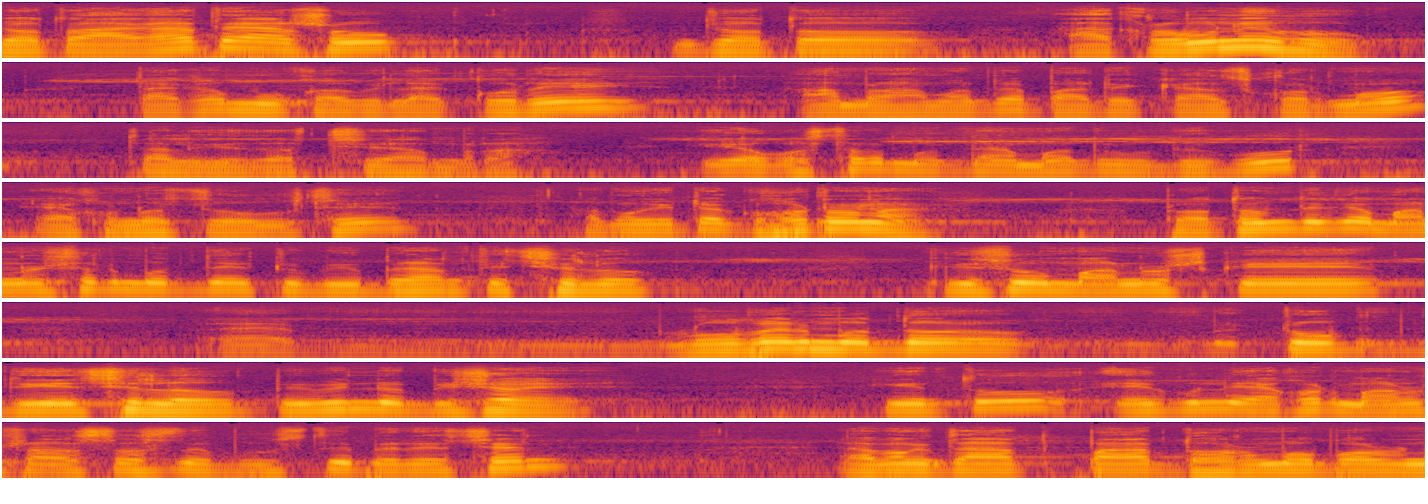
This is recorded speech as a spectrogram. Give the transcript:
যত আঘাতে আসুক, যত আক্রমণে হোক, তাকে মোকাবিলা করে আমরা আমাদের পার্টির কাজকর্ম চালিয়ে যাচ্ছি আমরা। এই অবস্থার মধ্যে আমাদের উদয়পুর এখনও চলছে এবং এটা ঘটনা প্রথম দিকে মানুষের মধ্যে একটু বিভ্রান্তি ছিল। কিছু মানুষকে লোভের মধ্যে টোপ দিয়েছিল বিভিন্ন বিষয়ে। কিন্তু এগুলি এখন মানুষ আস্তে আস্তে বুঝতে পেরেছেন এবং জাত পাত ধর্ম, বর্ণ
